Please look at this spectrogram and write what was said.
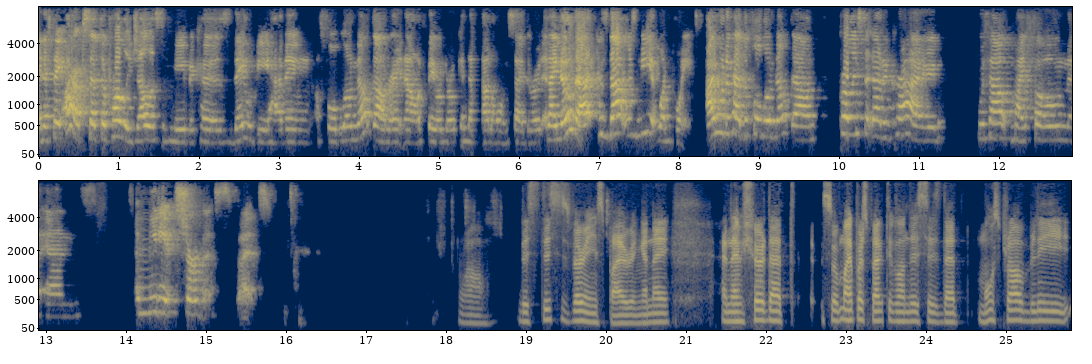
And if they are upset, they're probably jealous of me because they would be having a full blown meltdown right now if they were broken down alongside the road. And I know that because that was me at one point. I would have had the full blown meltdown, probably sat down and cried without my phone and immediate service. But wow, this this is very inspiring, and I and I'm sure that so my perspective on this is that most probably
